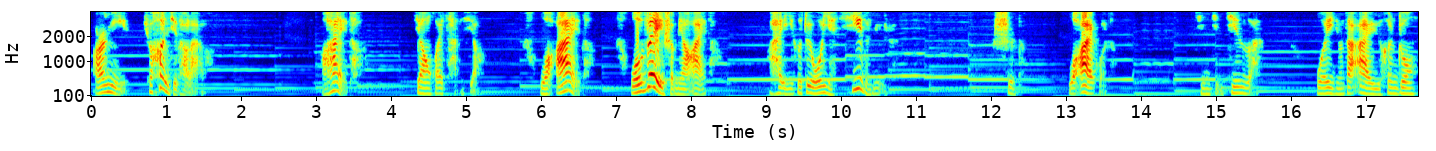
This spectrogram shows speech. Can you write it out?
而你却恨起他来了。爱他，江淮惨笑。我爱他，我为什么要爱他？爱一个对我演戏的女人？是的，我爱过他。仅仅今晚，我已经在爱与恨中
